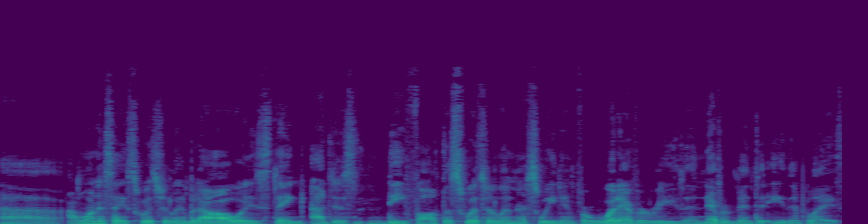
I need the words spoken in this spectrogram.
Uh, I want to say Switzerland, but I always think I just default to Switzerland or Sweden for whatever reason. Never been to either place,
